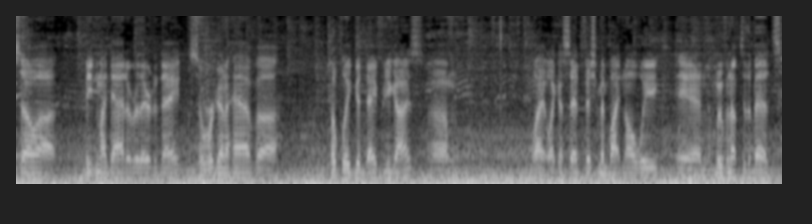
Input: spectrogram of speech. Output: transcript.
So, uh, meeting my dad over there today. So, we're going to have uh, hopefully a good day for you guys. Um, like, like I said, fishing been biting all week and moving up to the beds.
